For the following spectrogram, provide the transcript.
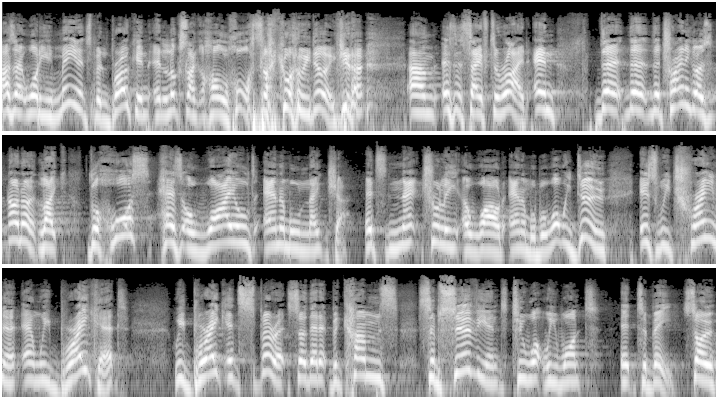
I was like, What do you mean it's been broken? It looks like a whole horse. Like, what are we doing? You know, um, is it safe to ride? And the, the, the trainer goes, No, no, like the horse has a wild animal nature. It's naturally a wild animal. But what we do is we train it and we break it. We break its spirit so that it becomes subservient to what we want it to be. So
